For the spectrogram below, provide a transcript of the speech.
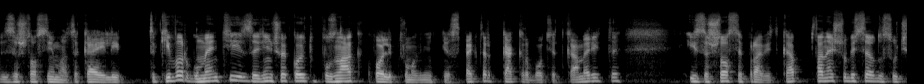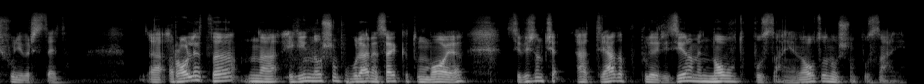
защо снима така или такива аргументи за един човек, който познава какво е електромагнитният спектър, как работят камерите и защо се прави така. Това нещо би следвало да се учи в университета а, ролята на един научно-популярен сайт като моя, се виждам, че а, трябва да популяризираме новото познание, новото научно познание.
